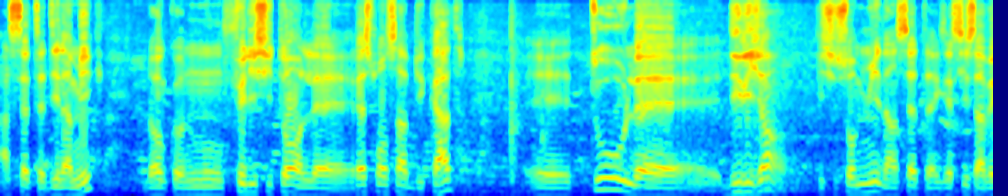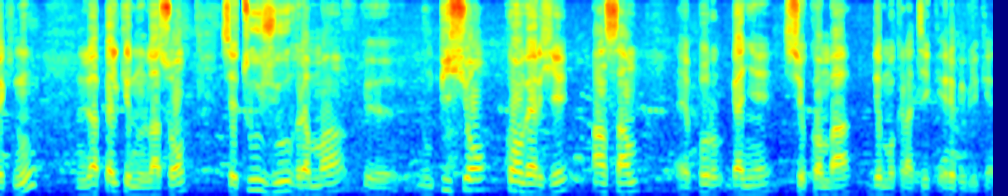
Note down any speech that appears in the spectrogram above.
à cette dynamique. Donc, nous félicitons les responsables du cadre et tous les dirigeants qui se sont mis dans cet exercice avec nous. L'appel que nous lançons, c'est toujours vraiment que nous puissions converger ensemble pour gagner ce combat démocratique et républicain.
